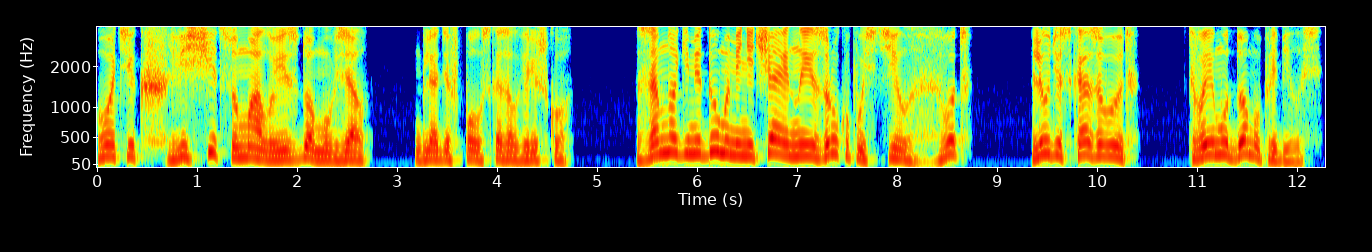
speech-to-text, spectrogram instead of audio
«Отик вещицу малую из дому взял», — глядя в пол, сказал Верешко. «За многими думами нечаянно из рук упустил. Вот люди сказывают, твоему дому прибилось».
